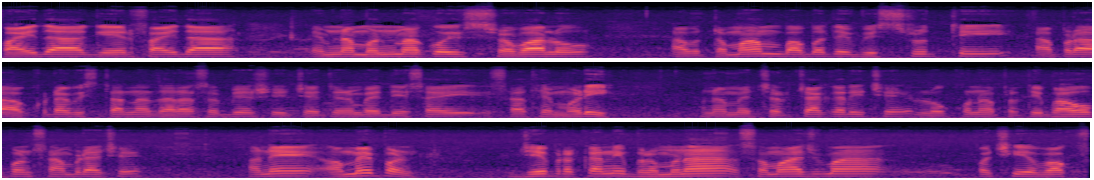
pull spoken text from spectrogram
ફાયદા, ગેરફાયદા, એમના મનમાં કોઈ સવાલો, આ તમામ બાબતે વિસ્તૃતથી આપણા અકોટા વિસ્તારના ધારાસભ્ય શ્રી ચૈતન્યભાઈ દેસાઈ સાથે મળી અને અમે ચર્ચા કરી છે, લોકોના પ્રતિભાવો પણ સાંભળ્યા છે. અને અમે પણ જે પ્રકારની ભ્રમણા સમાજમાં પછી એ વક્ફ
